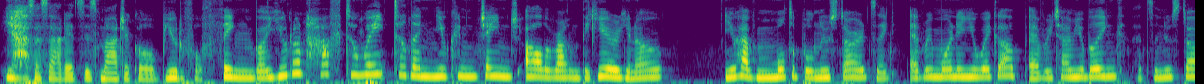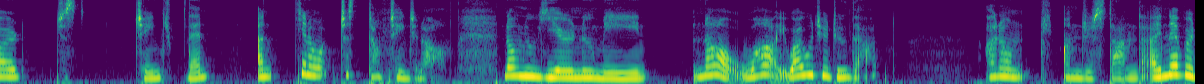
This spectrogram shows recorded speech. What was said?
yeah as i said it's this magical beautiful thing but you don't have to wait till then you can change all around the year you know you have multiple new starts like every morning you wake up every time you blink that's a new start. Just change then. And you know what? Just don't change at all. No new year new me. No why? Why would you do that? I don't understand that. I never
